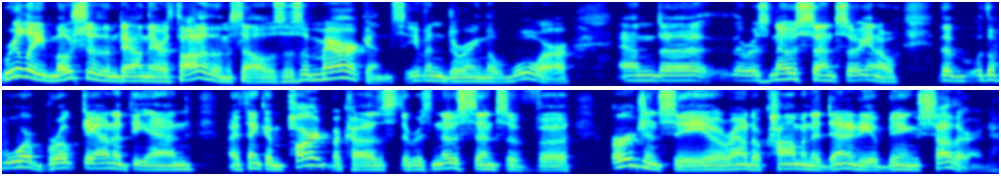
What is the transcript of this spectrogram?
really, most of them down there thought of themselves as Americans, even during the war. And uh, there was no sense of, you know, the the war broke down at the end. I think in part because there was no sense of uh, urgency around a common identity of being Southern.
